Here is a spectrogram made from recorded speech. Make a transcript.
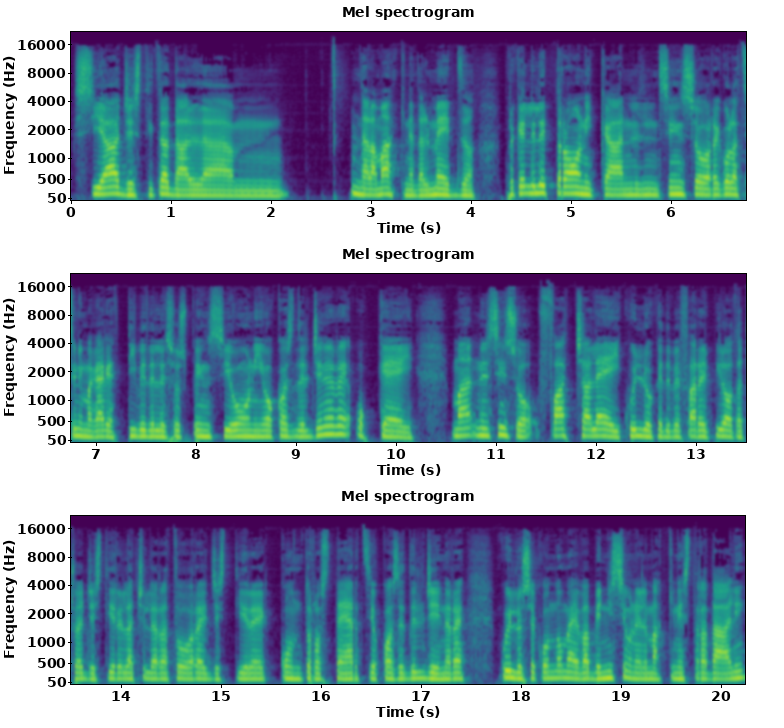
sia gestita dal, um, dalla macchina, dal mezzo, perché l'elettronica, nel senso regolazioni magari attive delle sospensioni o cose del genere, ok, ma nel senso faccia lei quello che deve fare il pilota, cioè gestire l'acceleratore, gestire controsterzi o cose del genere, quello secondo me va benissimo nelle macchine stradali,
